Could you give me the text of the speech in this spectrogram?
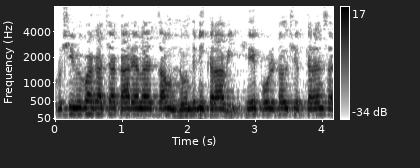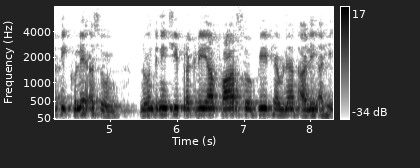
कृषी विभागाच्या कार्यालयात जाऊन नोंदणी करावी. हे पोर्टल शेतकऱ्यांसाठी खुले असून नोंदणीची प्रक्रिया फार सोपी ठेवण्यात आली आहे.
